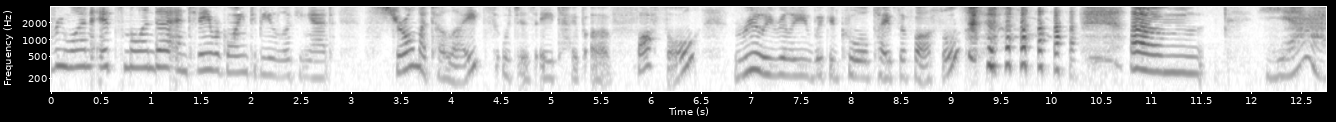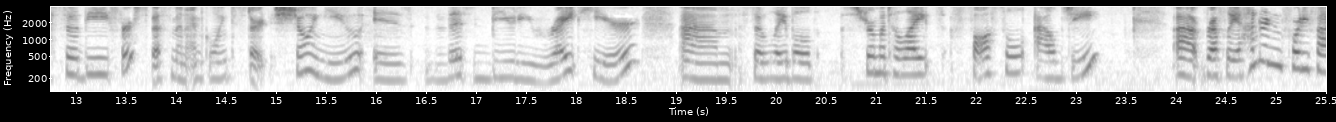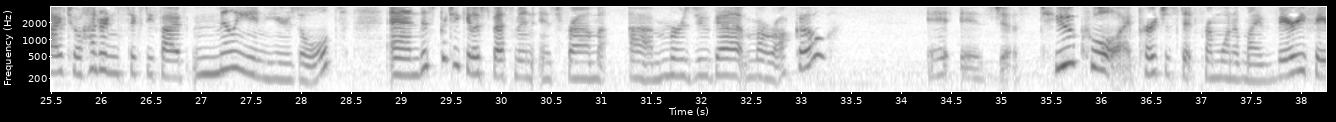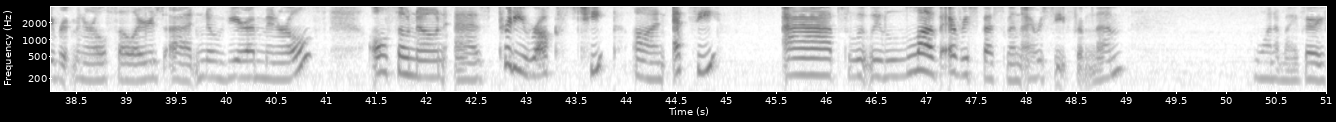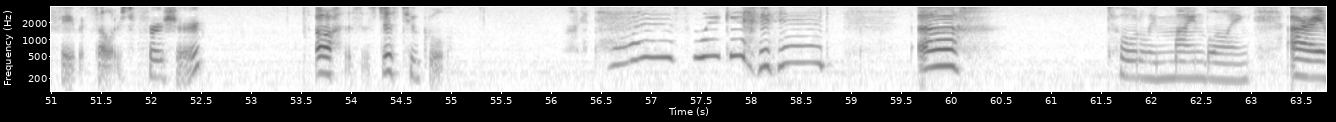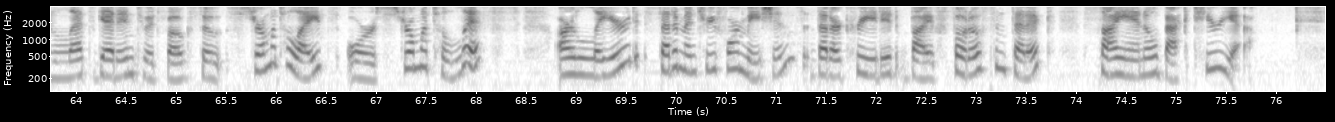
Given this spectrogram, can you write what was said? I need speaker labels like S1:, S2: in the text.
S1: everyone, it's Malinda, and today we're going to be looking at stromatolites, which is a type of fossil. Really, really wicked cool types of fossils. um, yeah, so the first specimen I'm going to start showing you is this beauty right here. Um, so labeled stromatolites fossil algae. Uh, roughly 145 to 165 million years old. And this particular specimen is from uh, Merzouga, Morocco. It is just too cool. I purchased it from one of my very favorite mineral sellers, uh, Novira Minerals, also known as Pretty Rocks Cheap on Etsy. Absolutely love every specimen I receive from them. One of my very favorite sellers for sure. Oh, this is just too cool. Look at this. Wicked. Uh, totally mind blowing. All right, let's get into it, folks. So, stromatolites or stromatoliths are layered sedimentary formations that are created by photosynthetic cyanobacteria.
